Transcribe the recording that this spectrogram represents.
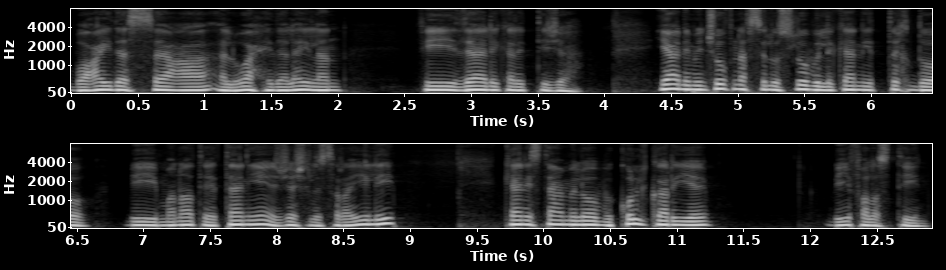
بعيد الساعة الواحدة ليلا في ذلك الاتجاه. يعني بنشوف نفس الأسلوب اللي كان يتخذه بمناطق تانية الجيش الإسرائيلي كان يستعمله بكل قرية بفلسطين.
